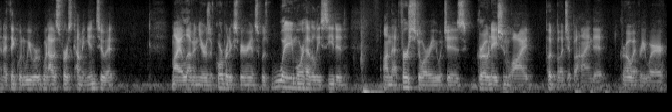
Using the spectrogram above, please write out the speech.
And i think when we were when i was first coming into it my 11 years of corporate experience was way more heavily seated on that first story, which is grow nationwide, put budget behind it, grow everywhere.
